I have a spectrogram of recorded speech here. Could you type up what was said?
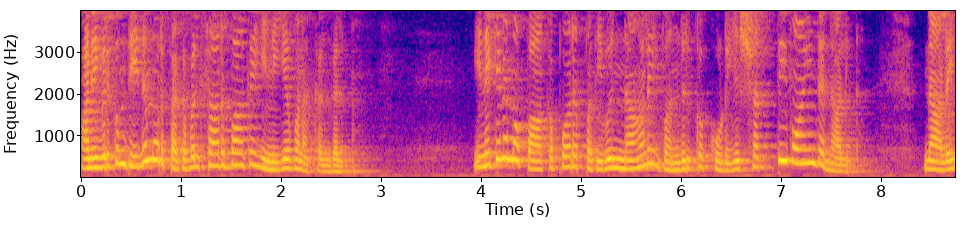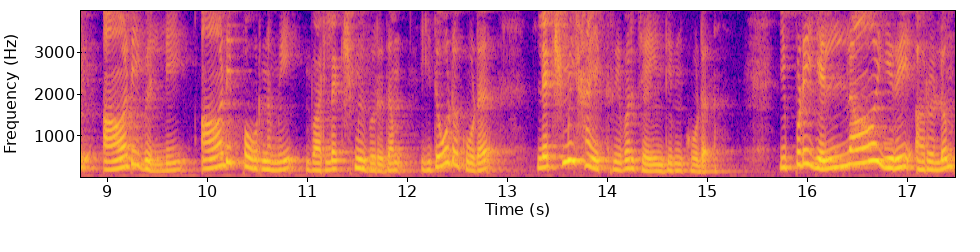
அனைவருக்கும் தினம் ஒரு தகவல் சார்பாக இனிய வணக்கங்கள். இன்றைக்கி நம்ம பார்க்க போகிற பதிவு நாளை வந்திருக்கக்கூடிய சக்தி வாய்ந்த நாள். நாளை ஆடி வெள்ளி ஆடி பௌர்ணமி வரலட்சுமி விரதம். இதோடு கூட லக்ஷ்மி ஹயக்ரீவர் ஜெயந்தியும் கூட. இப்படி எல்லா இறை அருளும்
